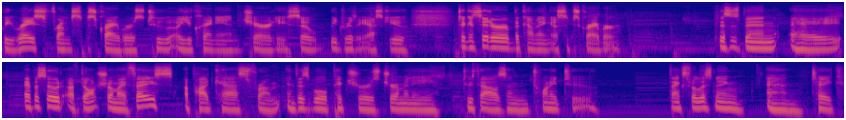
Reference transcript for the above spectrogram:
we raise from subscribers to a Ukrainian charity. So we'd really ask you to consider becoming a subscriber. This has been a episode of Don't Show My Face, a podcast from Invisible Pictures Germany 2022. Thanks for listening and take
